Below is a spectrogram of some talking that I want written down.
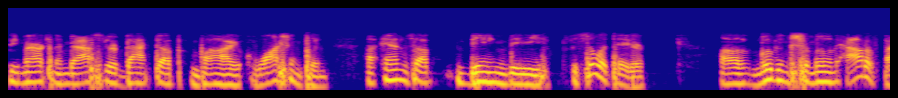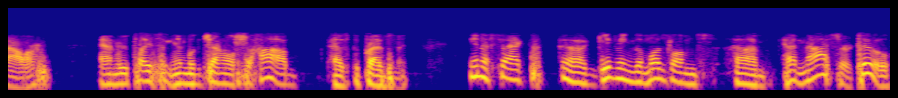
the American ambassador, backed up by Washington, uh, ends up being the facilitator of moving Chamoun out of power and replacing him with General Shahab as the president. In effect, uh, giving the Muslims um, and Nasser too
